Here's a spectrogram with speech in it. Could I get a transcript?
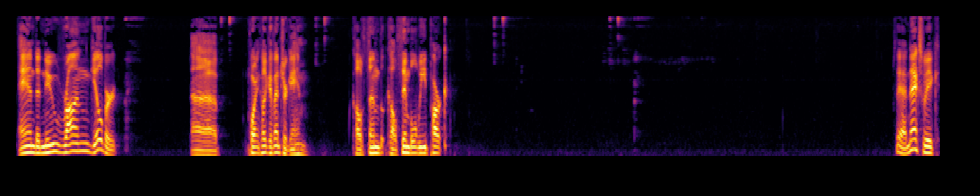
And a new Ron Gilbert uh, point and click adventure game called Thimb- called Thimbleweed Park. So yeah, next week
